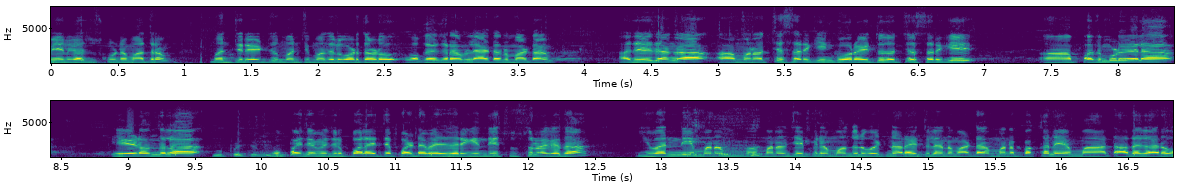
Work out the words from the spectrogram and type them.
మెయిన్గా చూసుకుంటే మాత్రం మంచి రేటు మంచి మందులు కొడతాడు. ఒక ఎకరం ల్యాట్ అనమాట అదేవిధంగా మన వచ్చేసరికి ఇంకో రైతు వచ్చేసరికి పదమూడు వేల ఏడు వందల ముప్పై తొమ్మిది రూపాయలు అయితే పడ్డం అయితే జరిగింది. చూస్తున్నారు కదా ఇవన్నీ మనం మనం చెప్పిన మందులు కొట్టిన రైతులు అనమాట మన పక్కనే మా తాతగారు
